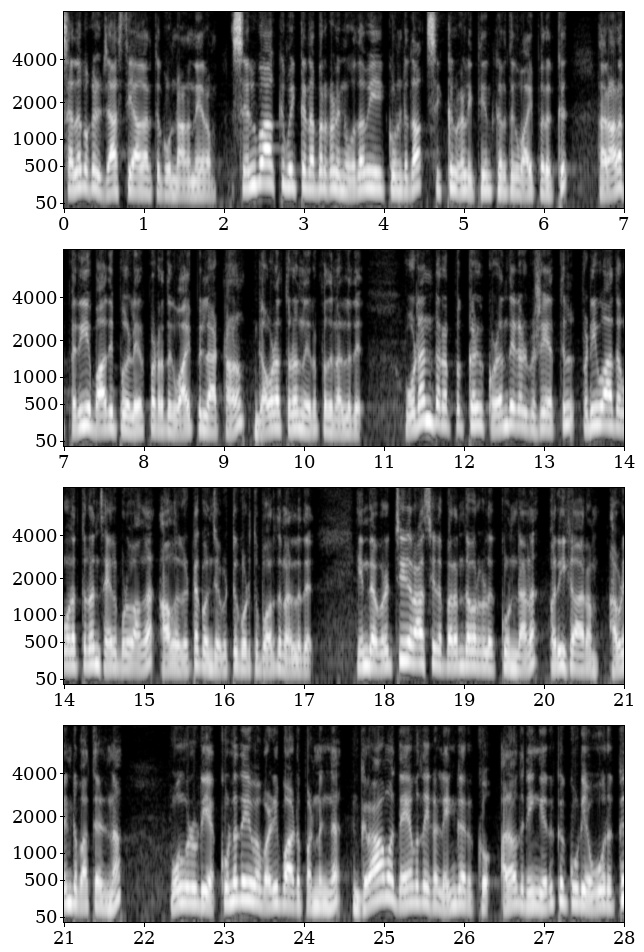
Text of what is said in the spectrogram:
செலவுகள் ஜாஸ்தி ஆகிறதுக்கு உண்டான நேரம். செல்வாக்கு மிக்க நபர்களின் உதவியை கொண்டு தான் சிக்கல்களை தீர்க்கிறதுக்கு வாய்ப்பு இருக்குது அதனால் பெரிய பாதிப்புகள் ஏற்படுறதுக்கு வாய்ப்பு இல்லாட்டாலும் கவனத்துடன் இருப்பது நல்லது. உடன்பிறப்புகள் குழந்தைகள் விஷயத்தில் பிடிவாத குணத்துடன் செயல்படுவாங்க. அவங்கக்கிட்ட கொஞ்சம் விட்டு கொடுத்து போகிறது நல்லது. இந்த விருச்சிக ராசியில் பிறந்தவர்களுக்கு உண்டான பரிகாரம் அப்படின்ட்டு பார்த்தீங்கன்னா உங்களுடைய குலதெய்வ வழிபாடு பண்ணுங்க. கிராம தேவதைகள் எங்கே இருக்கோ அதாவது நீங்கள் இருக்கக்கூடிய ஊருக்கு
